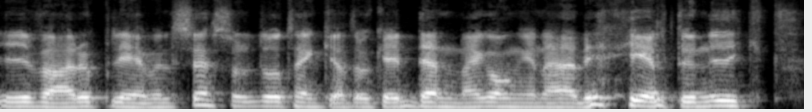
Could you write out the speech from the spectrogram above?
i hver opplevelse. Så da tenker jeg at ok, denne gangen er det helt unikt.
